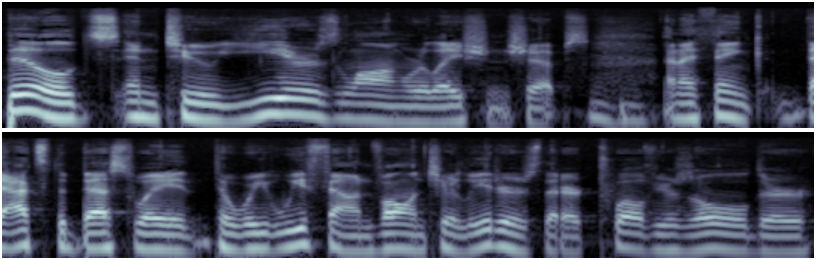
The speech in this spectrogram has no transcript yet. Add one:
builds into years long relationships. Mm-hmm. And I think that's the best way that we, we found volunteer leaders that are 12 years old or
